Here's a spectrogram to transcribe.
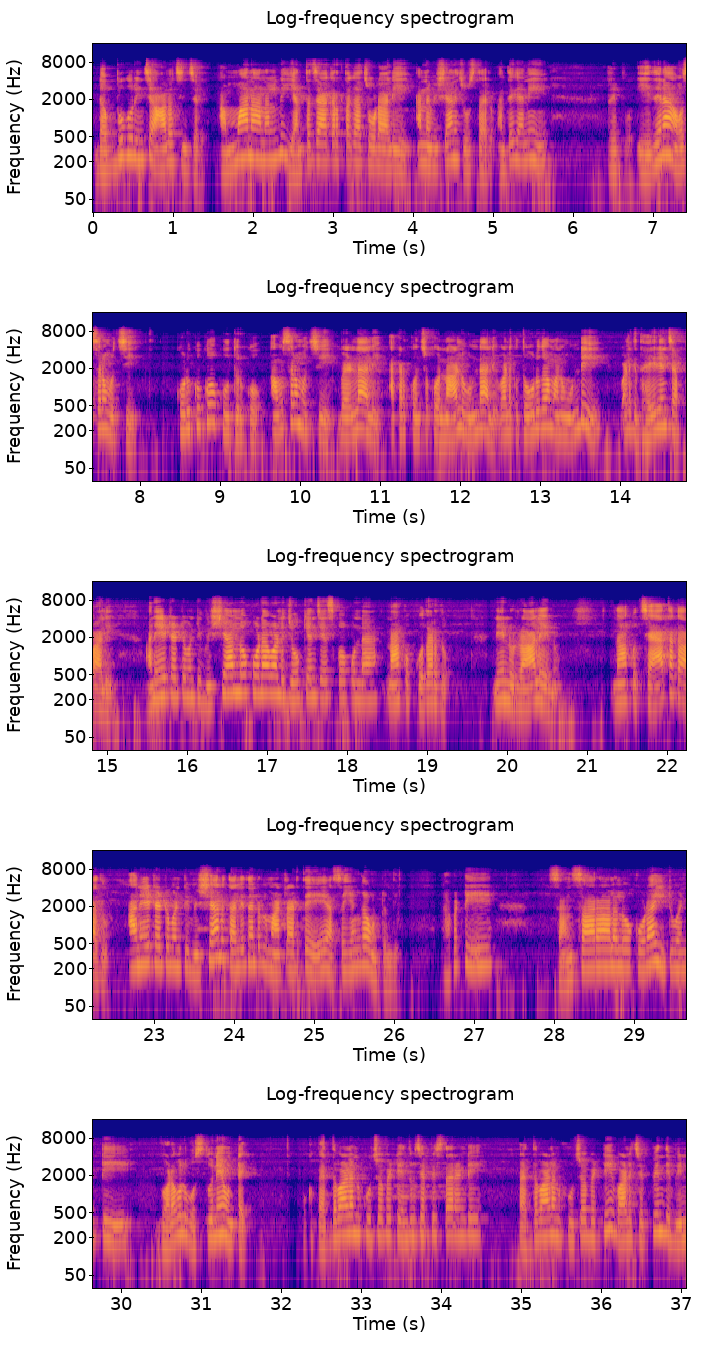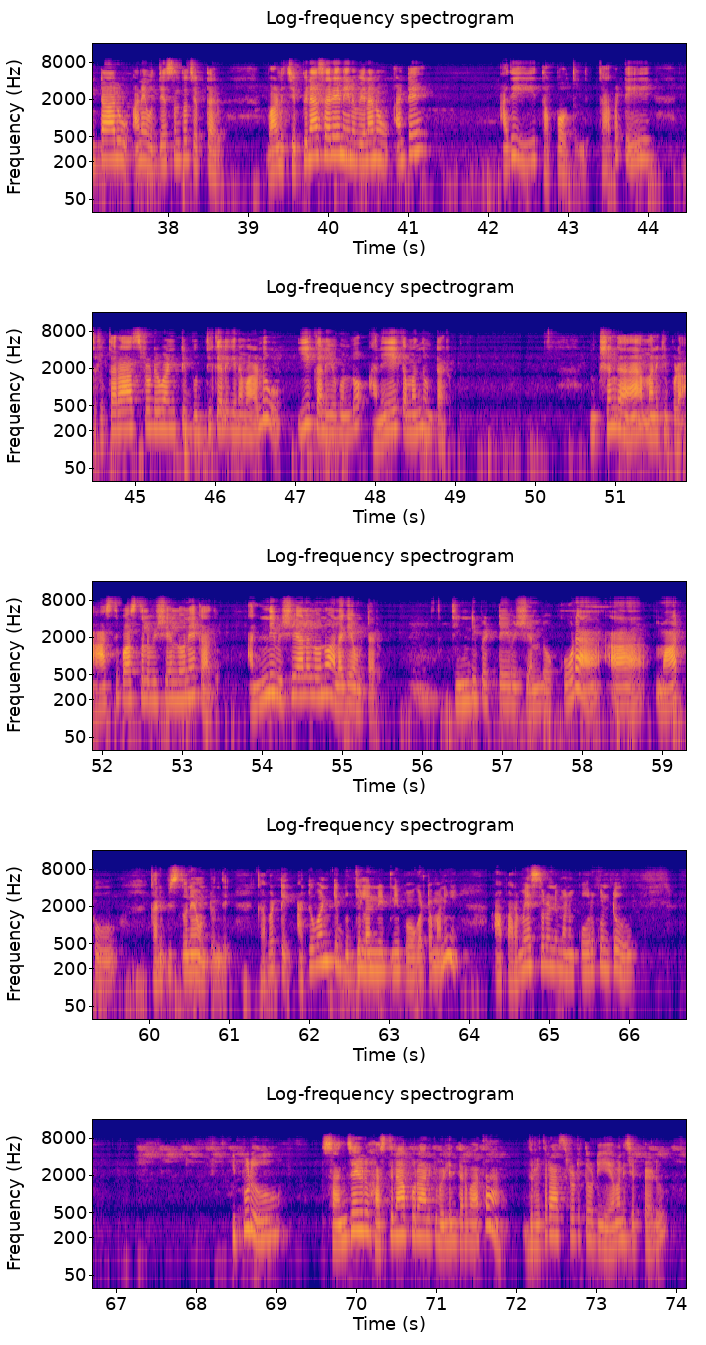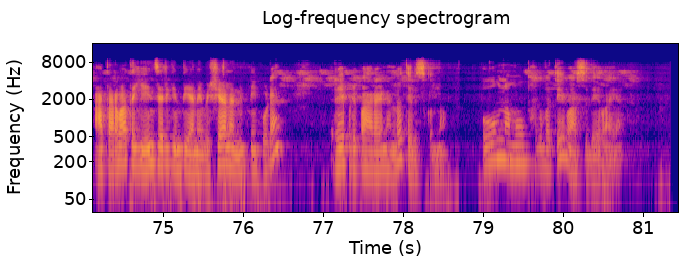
డబ్బు గురించి ఆలోచించరు. అమ్మా నాన్నల్ని ఎంత జాగ్రత్తగా చూడాలి అన్న విషయాన్ని చూస్తారు. అంతేగాని రేపు ఏదైనా అవసరం వచ్చి కొడుకుకో కూతురుకో అవసరం వచ్చి వెళ్ళాలి. అక్కడ కొంచెం కొన్నాళ్ళు ఉండాలి. వాళ్ళకి తోడుగా మనం ఉండి వాళ్ళకి ధైర్యం చెప్పాలి అనేటటువంటి విషయాల్లో కూడా వాళ్ళు జోక్యం చేసుకోకుండా నాకు కుదరదు. నేను రాలేను. నాకు చేత కాదు అనేటటువంటి విషయాలు తల్లిదండ్రులు మాట్లాడితే అసహ్యంగా ఉంటుంది. కాబట్టి సంసారాలలో కూడా ఇటువంటి గొడవలు వస్తూనే ఉంటాయి. ఒక పెద్దవాళ్ళని కూర్చోబెట్టి ఎందుకు చెప్పిస్తారండి? పెద్దవాళ్ళను కూర్చోబెట్టి వాళ్ళు చెప్పింది వింటారు అనే ఉద్దేశంతో చెప్తారు. వాళ్ళు చెప్పినా సరే నేను వినను అంటే అది తప్పు అవుతుంది కాబట్టి ధృతరాష్ట్రుడు వంటి బుద్ధి కలిగిన వాళ్ళు ఈ కలియుగంలో అనేక మంది ఉంటారు. ముఖ్యంగా మనకి ఇప్పుడు ఆస్తిపాస్తుల విషయంలోనే కాదు అన్ని విషయాలలోనూ అలాగే ఉంటారు. తిండి పెట్టే విషయంలో కూడా ఆ మార్పు కనిపిస్తూనే ఉంటుంది. కాబట్టి అటువంటి బుద్ధులన్నింటినీ పోగొట్టమని ఆ పరమేశ్వరుణ్ణి మనం కోరుకుంటూ ఇప్పుడు సంజయుడు హస్తినాపురానికి వెళ్ళిన తర్వాత ధృతరాష్ట్రుడితోటి ఏమని చెప్పాడు? ఆ తర్వాత ఏం జరిగింది అనే విషయాలన్నింటినీ కూడా రేపటి పారాయణంలో తెలుసుకుందాం. ఓం నమో భగవతే వాసుదేవాయ.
